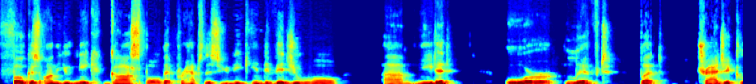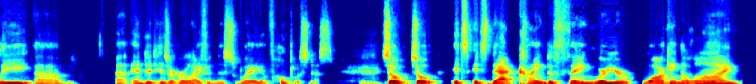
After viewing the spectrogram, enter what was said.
focus on the unique gospel that perhaps this unique individual um, needed or lived, but tragically um, uh, ended his or her life in this way of hopelessness. Mm-hmm. So so it's it's that kind of thing where you're walking a line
